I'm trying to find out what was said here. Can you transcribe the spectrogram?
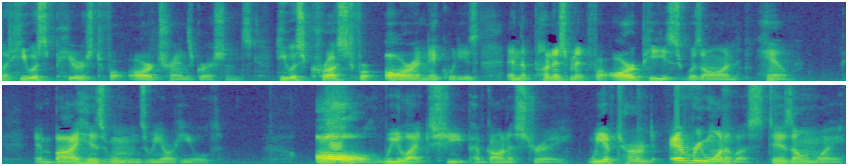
But he was pierced for our transgressions, he was crushed for our iniquities, and the punishment for our peace was on him. And by his wounds we are healed. All we like sheep have gone astray. We have turned every one of us to his own way.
